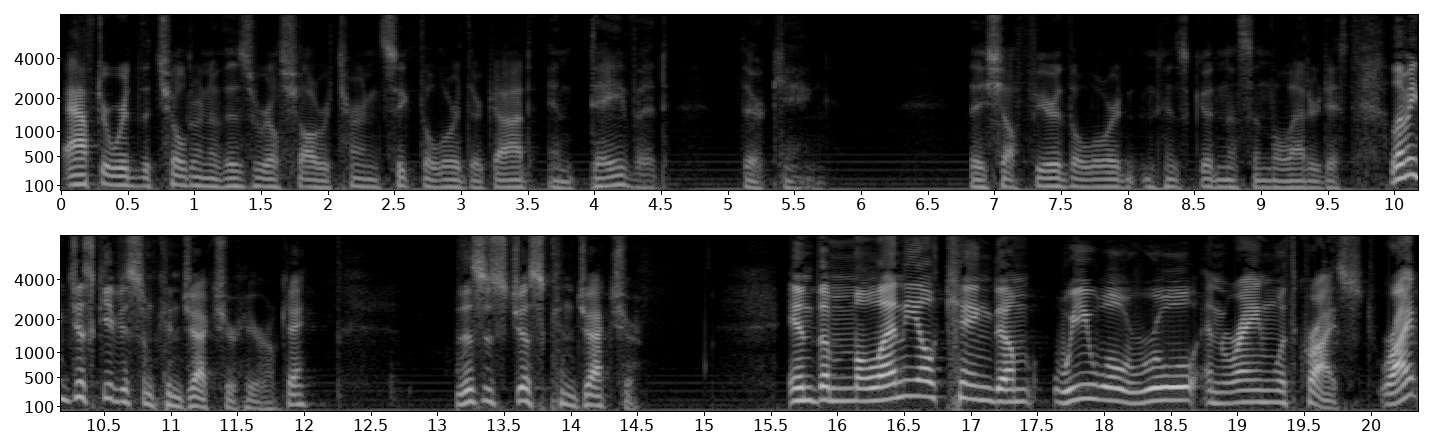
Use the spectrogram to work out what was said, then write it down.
Afterward, the children of Israel shall return and seek the Lord their God and David their King. They shall fear the Lord and his goodness in the latter days. Let me just give you some conjecture here, okay? This is just conjecture. In the millennial kingdom, we will rule and reign with Christ, right?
